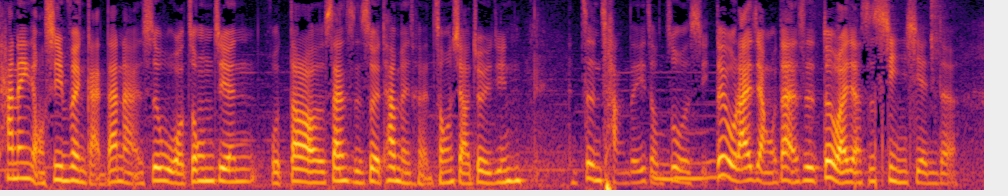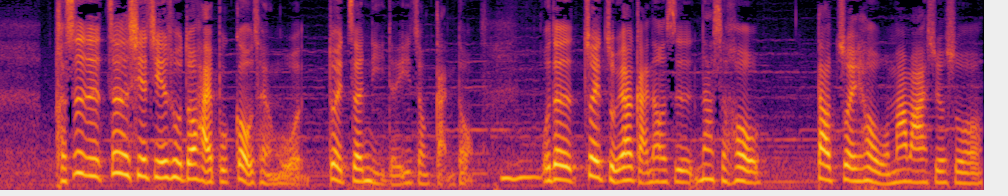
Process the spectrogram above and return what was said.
他那种兴奋感，当然是我中间我到了三十岁，他们可能从小就已经很正常的一种作息。对我来讲，我当然是对我来讲是新鲜的。可是这些接触都还不构成我对真理的一种感动。嗯、我的最主要感动是那时候到最后，我妈妈就说：“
